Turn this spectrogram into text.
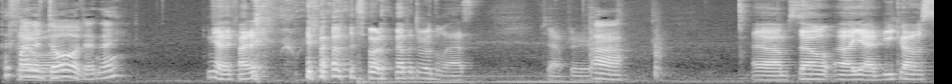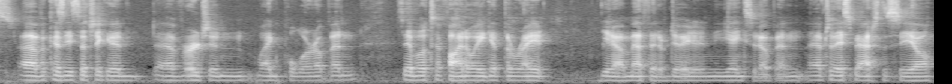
They find So, a door, um, don't they? Yeah, they find it. they found the door. They got the door in the last chapter. Ah, Um, so uh, yeah, Nikos, uh, because he's such a good uh, virgin leg puller open, is able to finally get the right, you know, method of doing it, and he yanks it open after they smash the seal.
